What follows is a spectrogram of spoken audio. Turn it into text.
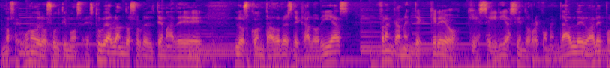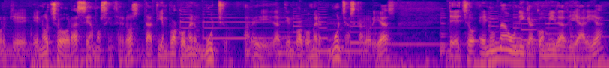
no sé, uno de los últimos, estuve hablando sobre el tema de los contadores de calorías. Francamente, creo que seguiría siendo recomendable, ¿vale? Porque en 8 horas, seamos sinceros, da tiempo a comer mucho, ¿vale? Y da tiempo a comer muchas calorías. De hecho, en una única comida diaria,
